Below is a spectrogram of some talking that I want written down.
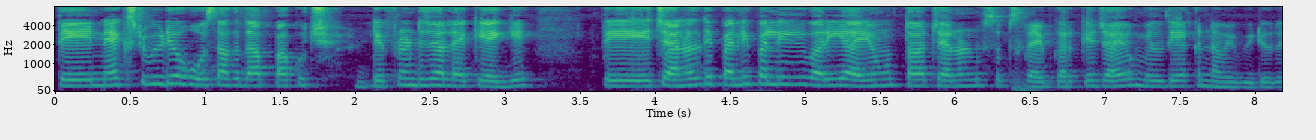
ਤੇ ਨੈਕਸਟ ਵੀਡੀਓ ਹੋ ਸਕਦਾ ਆਪਾਂ ਕੁਝ ਡਿਫਰੈਂਟ ਜਿਹਾ ਲੈ ਕੇ ਆਈਏ। ਤੇ ਚੈਨਲ ਤੇ ਪਹਿਲੀ ਪਹਿਲੀ ਵਾਰੀ ਆਏ ਹੋ ਤਾਂ ਚੈਨਲ ਨੂੰ ਸਬਸਕ੍ਰਾਈਬ ਕਰਕੇ ਜਾਇਓ। ਮਿਲਦੇ ਆ ਇੱਕ ਨਵੀਂ ਵੀਡੀਓ ਦੇ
